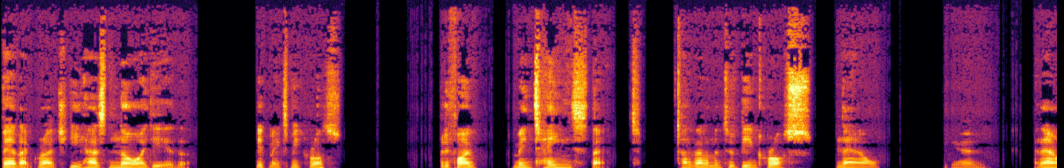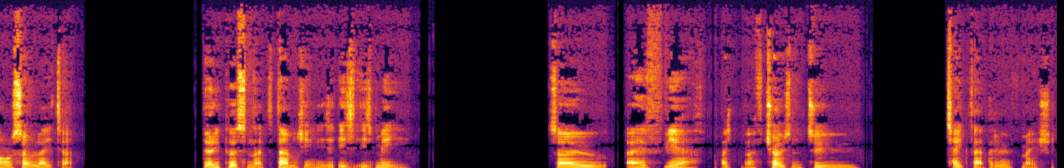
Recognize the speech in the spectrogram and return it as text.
bear that grudge. He has no idea that it makes me cross. But if I maintained that kind of element of being cross now, you know, an hour or so later, the only person that's damaging is is, is me. So I have, yeah, I, I've chosen to take that bit of information,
